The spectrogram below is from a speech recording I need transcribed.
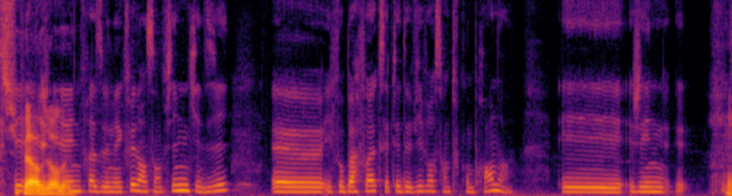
super il y a- dur. Il y a une phrase de Nekfeu dans son film qui dit euh, Il faut parfois accepter de vivre sans tout comprendre. Et j'ai une. Hmm.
